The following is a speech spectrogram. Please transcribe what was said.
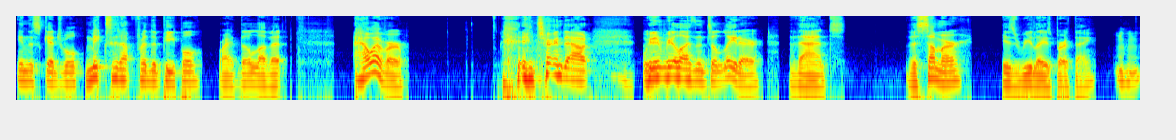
in the schedule. Mix it up for the people, right? They'll love it. However, it turned out we didn't realize until later that the summer is Relay's birthday. Mhm.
